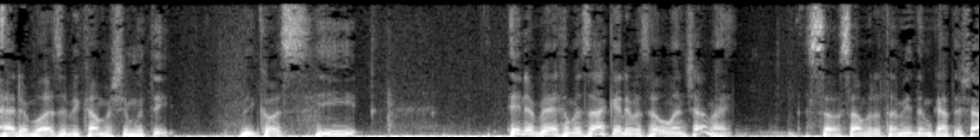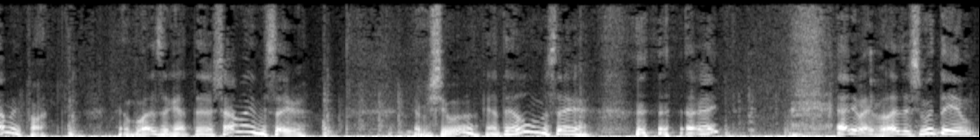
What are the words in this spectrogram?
had Rabbi become a Shemuti? Because he, in Echem and Zakkai, there was Hill and Shammai. So some of the Tamidim got the Shammai part. And Lezer got the Shammai Messiah. And Shua got the Hill Messiah. Alright? Anyway, V'lezer Shmutim,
